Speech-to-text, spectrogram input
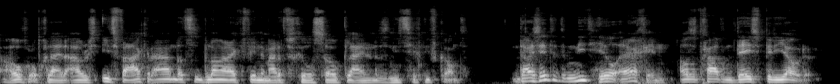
hoger opgeleide ouders iets vaker aan dat ze het belangrijk vinden, maar het verschil is zo klein en dat is niet significant. Daar zit het er niet heel erg in als het gaat om deze periode.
